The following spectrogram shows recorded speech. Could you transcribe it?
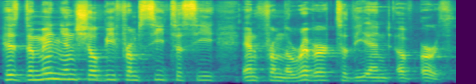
His dominion shall be from sea to sea and from the river to the end of earth.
